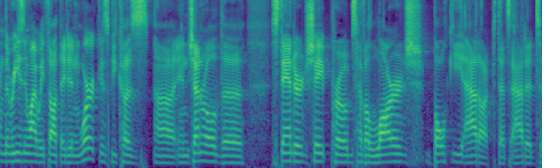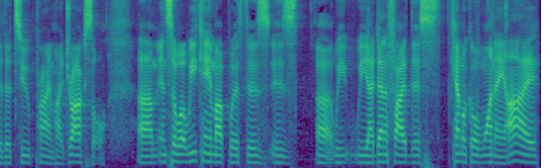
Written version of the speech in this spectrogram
And the reason why we thought they didn't work is because, uh, in general, the standard shape probes have a large, bulky adduct that's added to the 2' hydroxyl. Um, and so what we came up with is, is uh, we, we identified this chemical 1AI,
